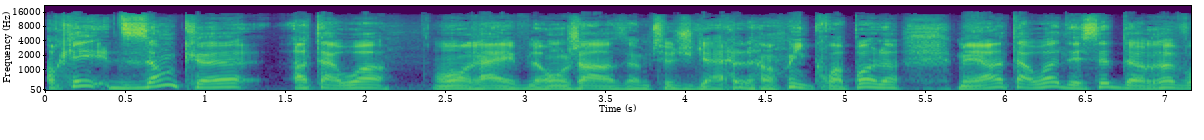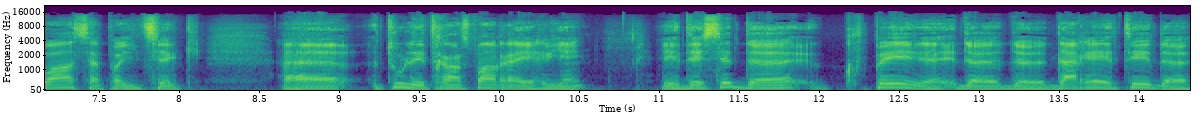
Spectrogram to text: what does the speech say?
OK, disons que Ottawa, on rêve, là, on jase, M. Jugal, on y croit pas, là, mais Ottawa décide de revoir sa politique, euh, tous les transports aériens, et décide de couper, de d'arrêter de,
